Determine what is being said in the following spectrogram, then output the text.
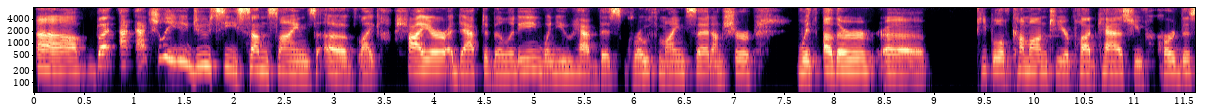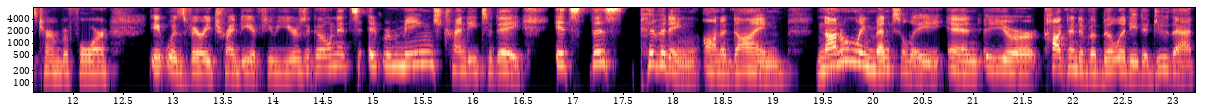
Uh, but actually, you do see some signs of like higher adaptability when you have this growth mindset. I'm sure with other uh, people have come on to your podcast. You've heard this term before. It was very trendy a few years ago and it's it remains trendy today. It's this pivoting on a dime not only mentally and your cognitive ability to do that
